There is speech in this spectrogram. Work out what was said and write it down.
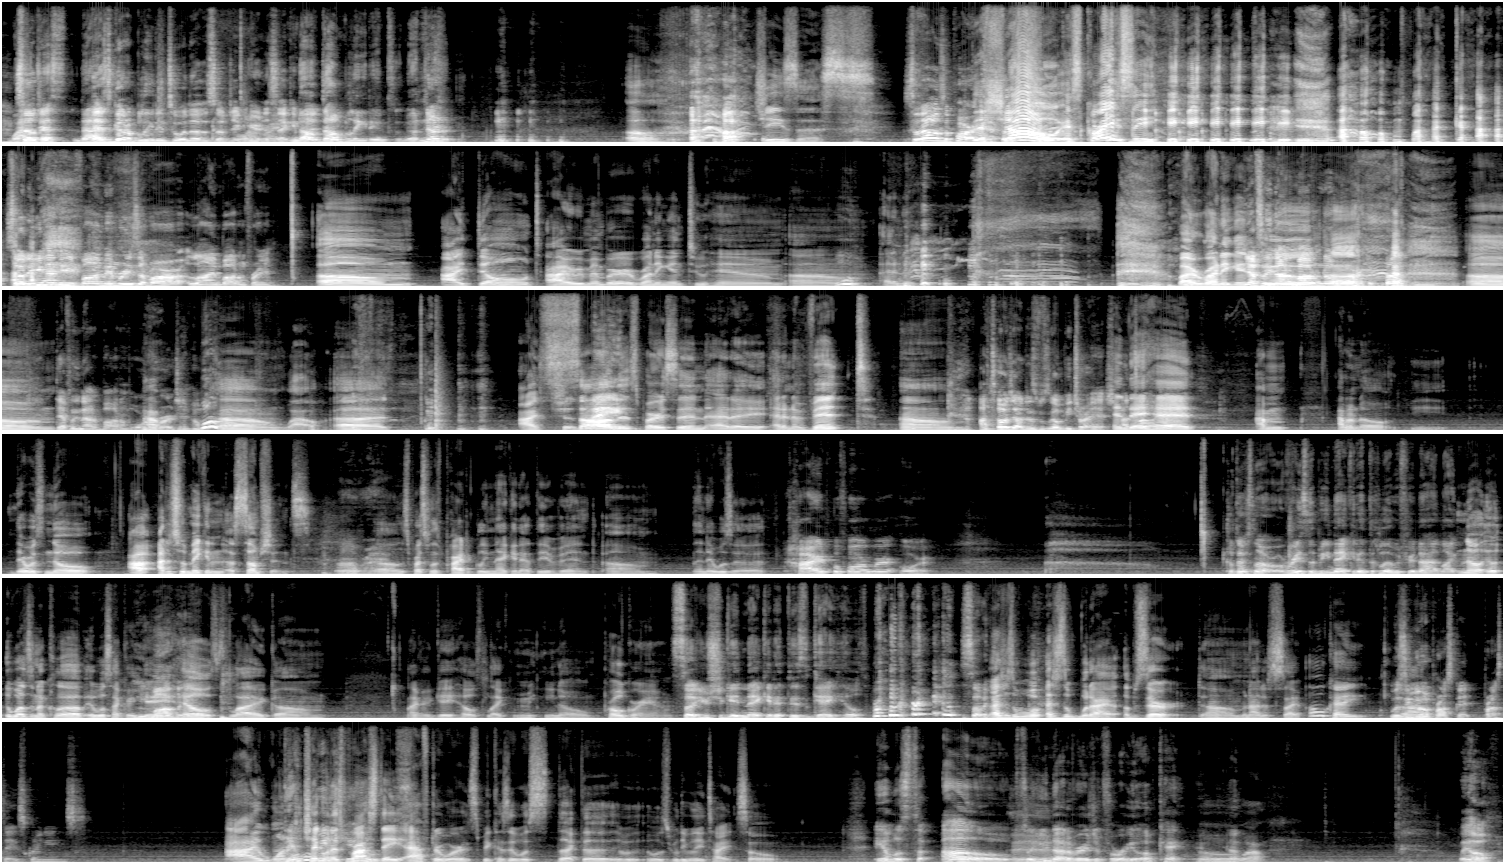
Wow, so that's that's not- that's gonna bleed into another subject here in a second. No, but- don't bleed into no. no, no. Oh, Jesus. So that was a part. The show is crazy. oh my god. so do you have any fond memories of our lion bottom friend? Um, I don't. I remember running into him. Um, I don't know. By running into. Definitely not a bottom no uh, um. Definitely not a bottom or a Um, virgin. Um. Wow. Uh. I saw this person at a at an event. Um. I told y'all this was gonna be trash. and I they told y'all. had i'm i don't know there was no i, I just was making assumptions All right. uh, this person was practically naked at the event um, and it was a Hired performer or? Because there's no reason to be naked at the club if you're not like. no it, it wasn't a club it was like a gay health like um like a gay health like you know program So you should get naked at this gay health program. so that's just what that's just what i observed um, and i just like okay was he um, doing prostate prostate screenings? I wanted That to check on his cute. prostate afterwards because it was like the it was, it was really really tight. So it was. So, oh, so you're not a virgin for real? Okay. We oh wow. Well,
